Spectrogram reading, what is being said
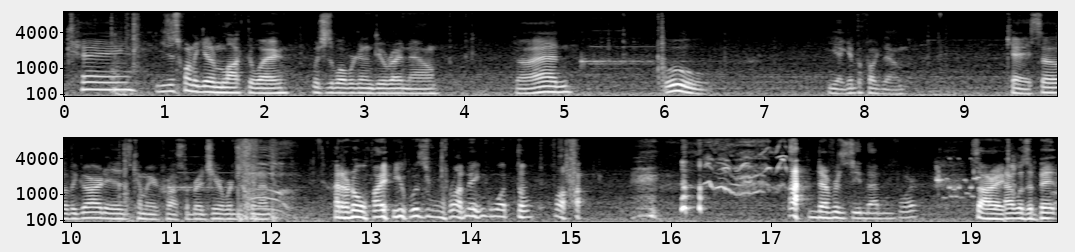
Okay. You just want to get him locked away, which is what we're going to do right now. Go ahead. Ooh. Yeah, get the fuck down. Okay, so the guard is coming across the bridge here. We're just gonna... I don't know why he was running. What the fuck? I've never seen that before. Sorry, that was a bit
